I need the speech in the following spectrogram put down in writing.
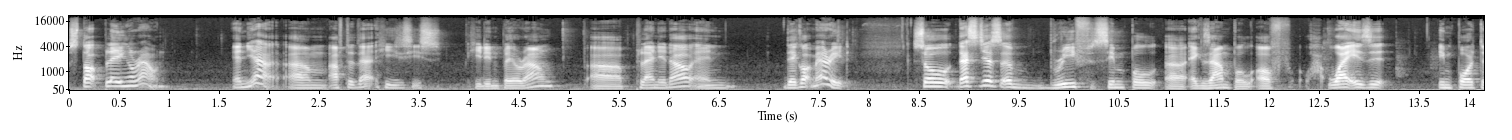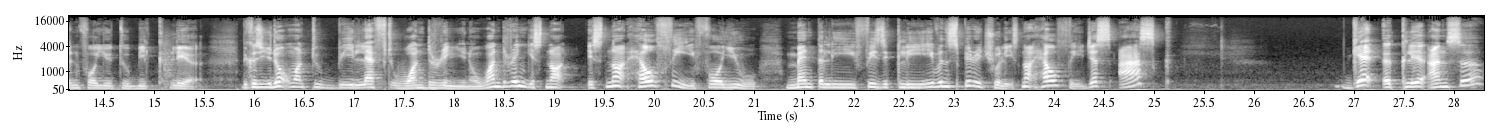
Stop playing around." And yeah, um, after that, he's, he's he didn't play around, uh, planned it out, and they got married. So that's just a brief, simple uh, example of why is it important for you to be clear? Because you don't want to be left wondering you know. Wondering is not is not healthy for you mentally physically even spiritually. It's not healthy. Just ask get a clear answer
